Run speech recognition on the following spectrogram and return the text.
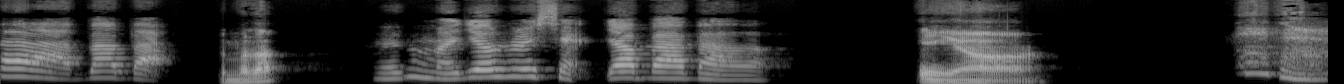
爸爸，爸爸，怎么了？我怎么就是想叫爸爸了？你呀。爸爸。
